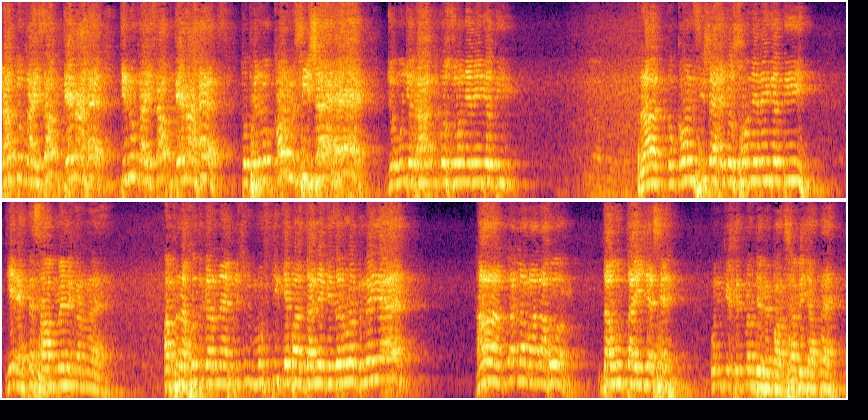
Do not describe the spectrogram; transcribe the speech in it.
راتوں کا حساب دینا ہے، دنوں کا حساب دینا ہے، تو پھر وہ کون سی شے ہے جو مجھے رات کو سونے نہیں دیتی؟ رات کو کون سی شے ہے جو سونے نہیں دیتی؟ یہ احتساب میں نے کرنا ہے۔ اپنا خود کرنا ہے۔ کسی مفتی کے پاس جانے کی ضرورت نہیں ہے۔ ہاں اللہ والا ہو۔ داؤد تائی جیسے۔ ان کی خدمت میں بادشاہ بھی جاتا ہے۔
